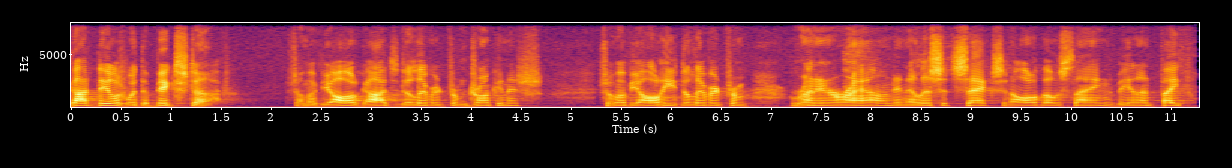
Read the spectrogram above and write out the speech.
God deals with the big stuff. Some of y'all, God's delivered from drunkenness. Some of y'all, He's delivered from running around and illicit sex and all of those things, being unfaithful.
